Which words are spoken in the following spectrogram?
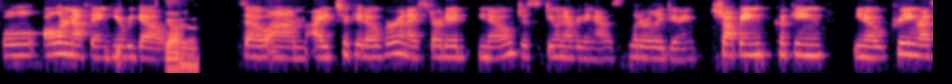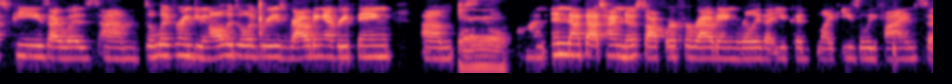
full all or nothing here we go Yeah. Yeah. so um, I took it over and I started, you know, just doing everything I was literally doing shopping, cooking, you know, creating recipes. I was um, delivering, doing all the deliveries, routing everything. Um, wow on- and at that time, no software for routing really that you could like easily find. So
